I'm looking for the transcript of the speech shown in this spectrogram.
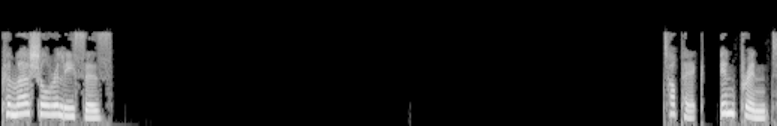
Commercial releases. In print.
